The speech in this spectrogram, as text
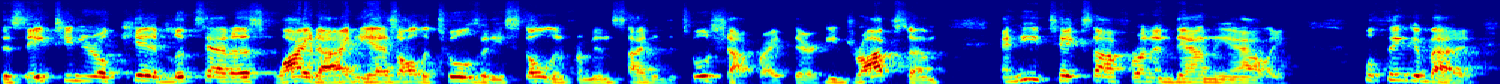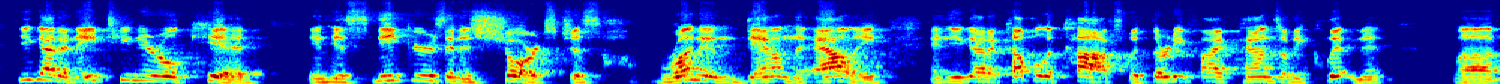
this 18-year-old kid looks at us wide-eyed. He has all the tools that he's stolen from inside of the tool shop right there. He drops them, and he takes off running down the alley. Well, think about it. You got an 18-year-old kid in his sneakers and his shorts just running down the alley and you got a couple of cops with 35 pounds of equipment uh,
